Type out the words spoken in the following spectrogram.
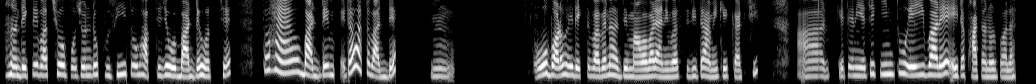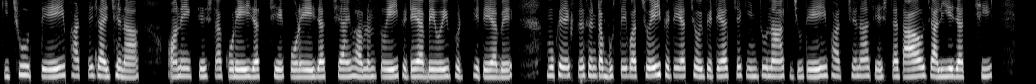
দেখতেই পাচ্ছ প্রচণ্ড খুশি। তো ভাবছে যে ওর বার্থডে হচ্ছে। তো হ্যাঁ ও বার্থডে, এটাও একটা বার্থডে। ও বড় হয়ে দেখতে পাবে না যে মা বাবার অ্যানিভার্সারিতে আমি কেক কাটছি। আর কেটে নিয়েছে। কিন্তু এইবারে এটা ফাটানোর পালা। কিছুতেই ফাটতে চাইছে না। অনেক চেষ্টা করেই যাচ্ছে করেই যাচ্ছে। আমি ভাবলাম, তো এই ফেটে যাবে, ওই ফেট- যাবে। মুখের এক্সপ্রেশনটা বুঝতেই পারছ, এই ফেটে যাচ্ছে, ওই ফেটে যাচ্ছে। কিন্তু না, কিছুতেই ফাটছে না। চেষ্টা তাও চালিয়ে যাচ্ছি।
